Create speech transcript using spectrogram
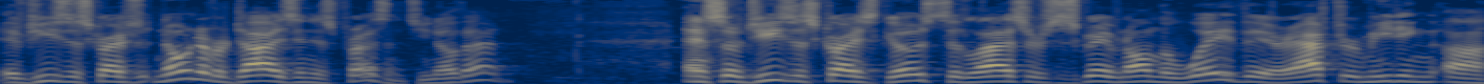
If Jesus Christ, no one ever dies in his presence. You know that? And so Jesus Christ goes to Lazarus' grave, and on the way there, after meeting uh,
